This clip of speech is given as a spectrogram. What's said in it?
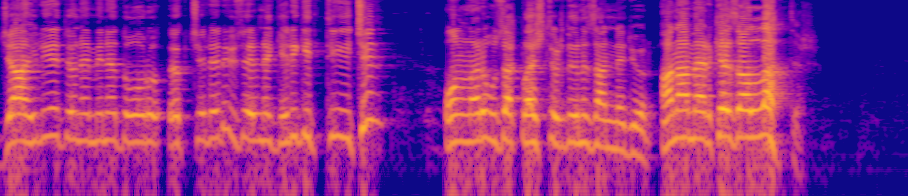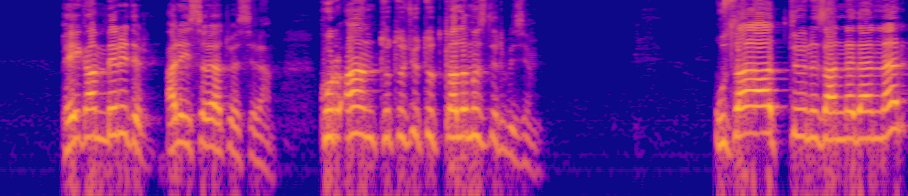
cahiliye dönemine doğru ökçeleri üzerine geri gittiği için onları uzaklaştırdığını zannediyor. Ana merkez Allah'tır. Peygamberidir aleyhissalatü vesselam. Kur'an tutucu tutkalımızdır bizim. Uzağa attığını zannedenler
